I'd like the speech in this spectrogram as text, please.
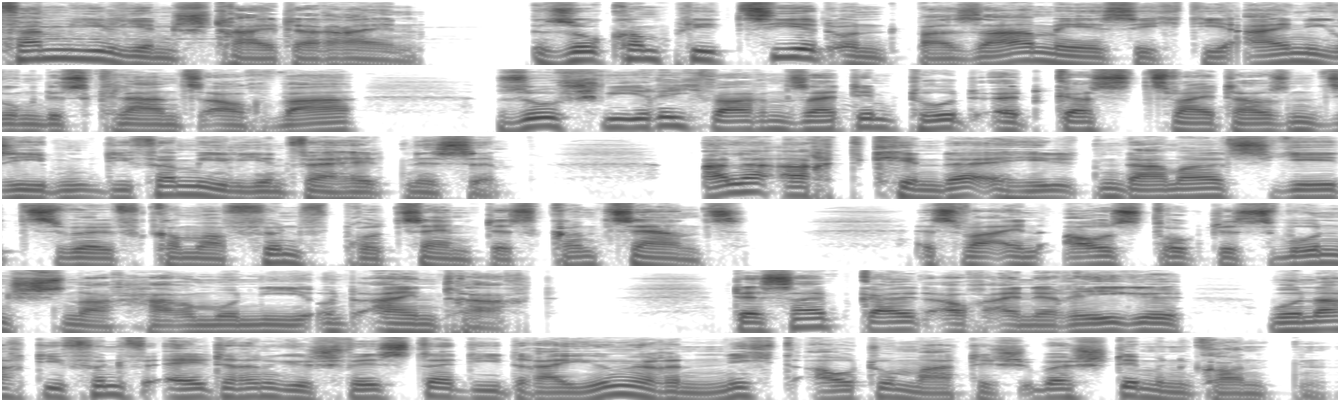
Familienstreitereien. So kompliziert und basarmäßig die Einigung des Clans auch war, so schwierig waren seit dem Tod Oetkers 2007 die Familienverhältnisse. Alle acht Kinder erhielten damals je 12,5 Prozent des Konzerns. Es war ein Ausdruck des Wunschs nach Harmonie und Eintracht. Deshalb galt auch eine Regel, wonach die fünf älteren Geschwister die drei jüngeren nicht automatisch überstimmen konnten.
